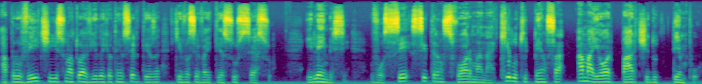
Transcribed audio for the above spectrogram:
aproveite isso na tua vida que eu tenho certeza que você vai ter sucesso. E lembre-se, você se transforma naquilo que pensa a maior parte do tempo.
